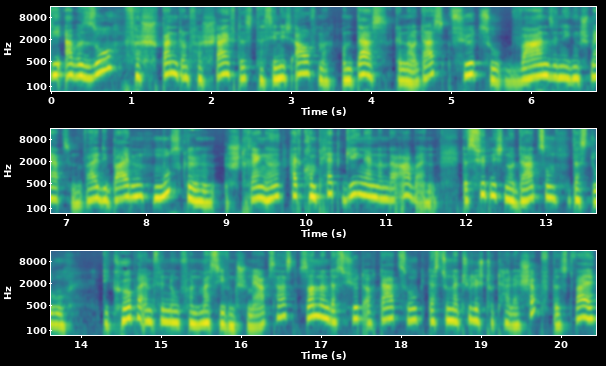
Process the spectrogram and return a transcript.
die aber so verspannt und versteift ist, dass sie nicht aufmacht. Und das, genau das, führt zu wahnsinnigen Schmerzen, weil die beiden Muskelstränge halt komplett gegeneinander arbeiten. Das führt nicht nur dazu, dass du die Körperempfindung von massiven Schmerz hast, sondern das führt auch dazu, dass du natürlich total erschöpft bist, weil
